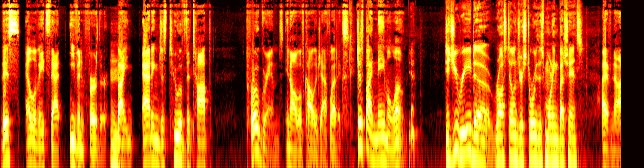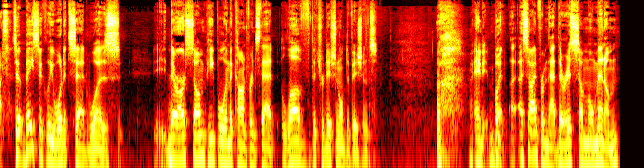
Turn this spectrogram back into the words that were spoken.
This elevates that even further mm-hmm. by adding just two of the top programs in all of college athletics, just by name alone. Yeah. Did you read uh, Ross Dellenger's story this morning by chance? I have not. So basically, what it said was there are some people in the conference that love the traditional divisions. And but aside from that, there is some momentum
